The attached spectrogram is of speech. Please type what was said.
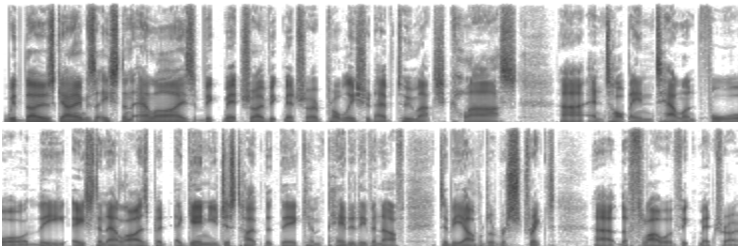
with those games? Eastern Allies, Vic Metro. Vic Metro probably should have too much class. Uh, and top end talent for the Eastern Allies. But again, you just hope that they're competitive enough to be able to restrict uh, the flow of Vic Metro.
